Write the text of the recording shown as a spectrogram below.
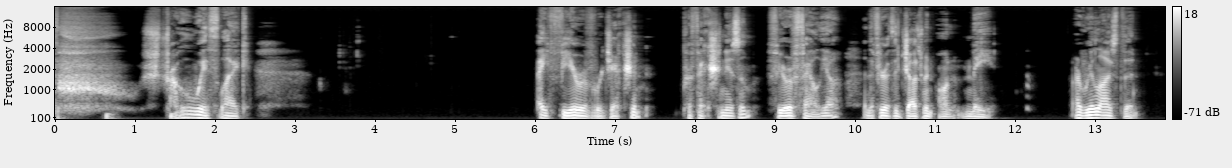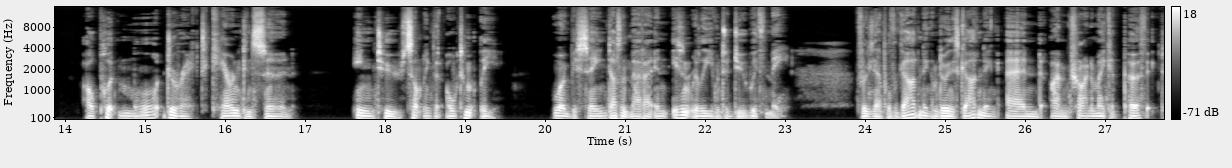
struggle with like a fear of rejection, perfectionism, fear of failure, and the fear of the judgment on me. I realized that I'll put more direct care and concern into something that ultimately won't be seen, doesn't matter, and isn't really even to do with me. For example, the gardening. I'm doing this gardening and I'm trying to make it perfect.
